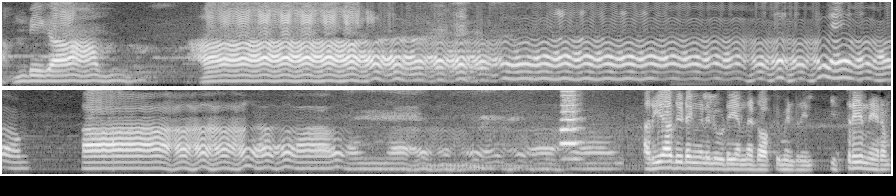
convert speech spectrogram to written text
അംബികാം. ആ. അറിയാതിടങ്ങളിലൂടെ എന്ന ഡോക്യുമെന്ററിയിൽ ഇത്രയും നേരം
